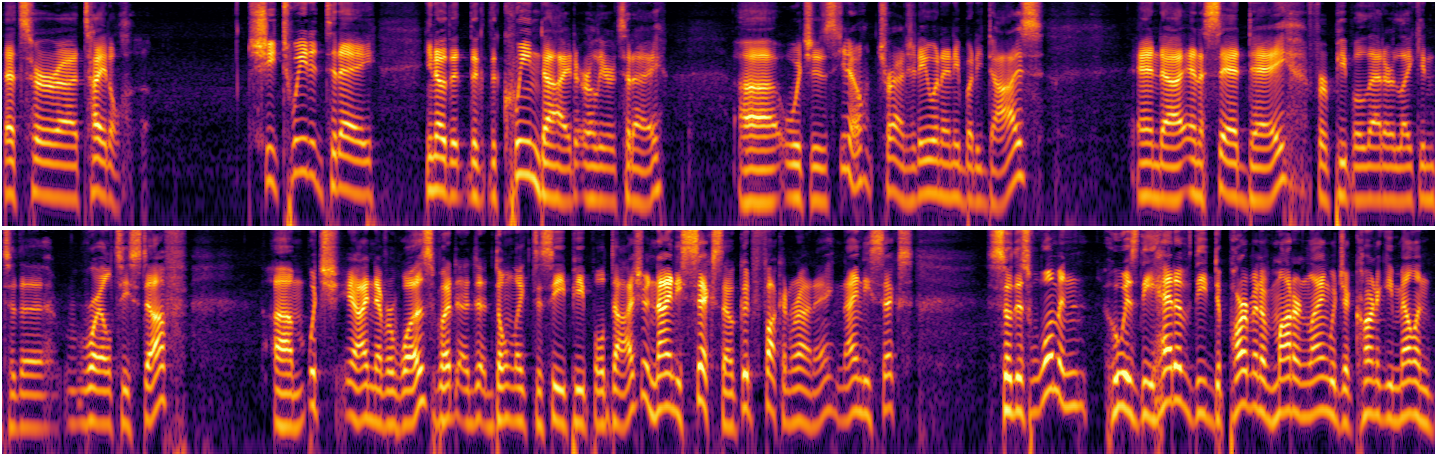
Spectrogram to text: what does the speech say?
That's her uh, title. She tweeted today, you know, that the, the Queen died earlier today, uh, which is, you know, tragedy when anybody dies. And uh, and a sad day for people that are like into the royalty stuff um, which you know, I never was, but I don't like to see people was 96, though. Good fucking run, eh? 96. So this woman, who is the head of the Department of Modern Language at Carnegie Mellon,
